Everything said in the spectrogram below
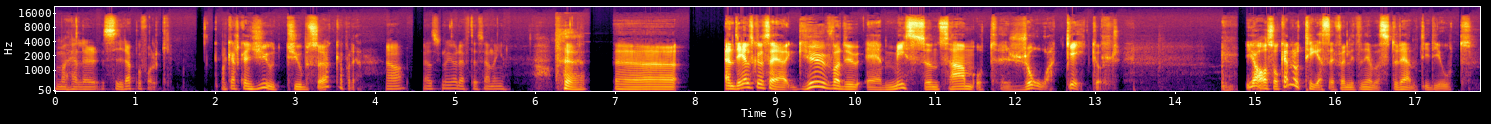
Om man häller sirap på folk. Man kanske kan YouTube-söka på det. Ja, jag skulle nog göra det efter sändningen. Eh, en del skulle säga, gud vad du är missundsam och tråkig, Kurt. Ja, så kan det nog te sig för en liten jävla studentidiot.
